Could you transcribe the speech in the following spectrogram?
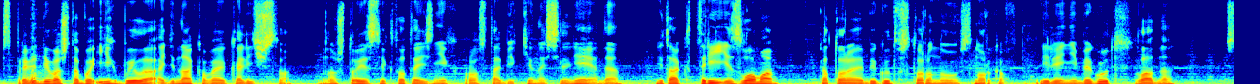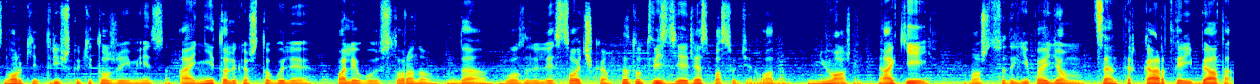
Справедливо, чтобы их было одинаковое количество. Но что если кто-то из них просто объективно сильнее, да? Итак, три излома, которые бегут в сторону снорков. Или не бегут, ладно. Снорки, три штуки тоже имеется. Они только что были по левую сторону, да, возле лесочка. Да тут везде лес, по сути, ладно, не важно. Окей, может все-таки пойдем в центр карты, ребята.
